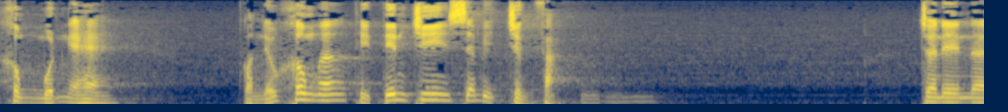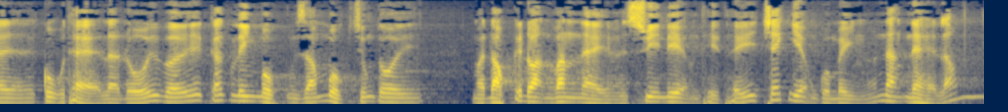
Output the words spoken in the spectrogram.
không muốn nghe. Còn nếu không á, thì tiên tri sẽ bị trừng phạt. Cho nên ờ, cụ thể là đối với các linh mục, giám mục chúng tôi mà đọc cái đoạn văn này suy niệm thì thấy trách nhiệm của mình nó nặng nề lắm.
